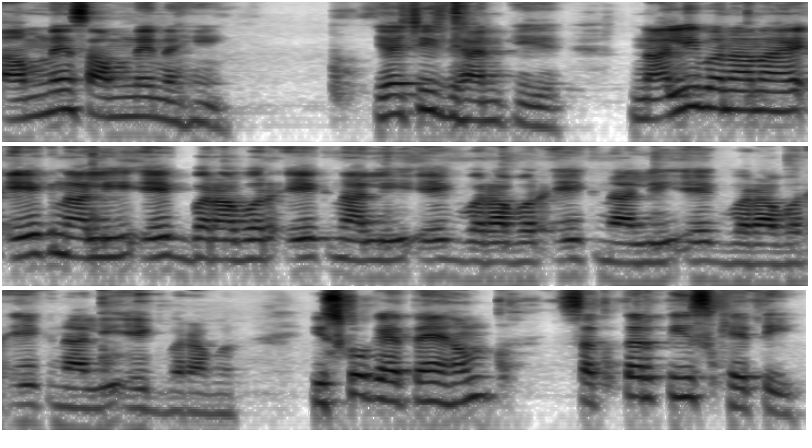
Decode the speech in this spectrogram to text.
आमने सामने नहीं। यह चीज़ ध्यान की है। नाली बनाना है, एक नाली, एक बराबर, एक नाली, एक बराबर, एक नाली, एक बराबर, एक नाली, एक बराबर। इसको कहते हैं हम सत्तर तीस खेती।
